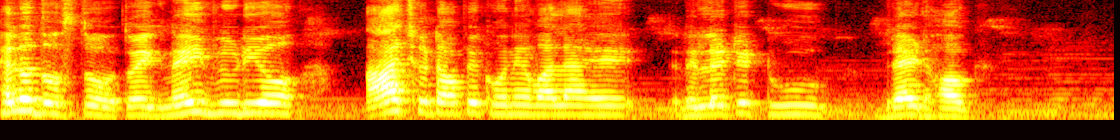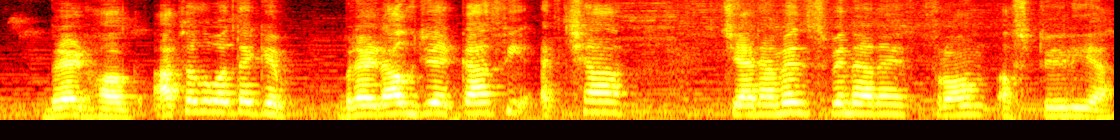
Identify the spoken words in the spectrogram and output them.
हेलो दोस्तों तो एक नई वीडियो आज का टॉपिक होने वाला है related to Brad Hogg Brad Hogg आप सबको पता है कि ब्रेड हॉग जो है काफ़ी अच्छा चैनामैन स्पिनर है फ्रॉम ऑस्ट्रेलिया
